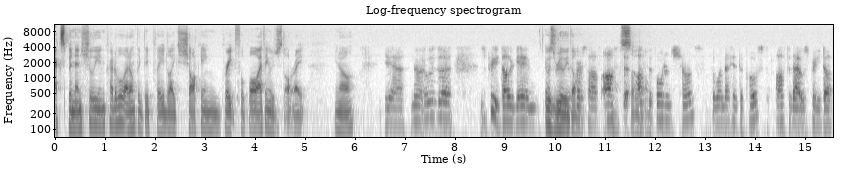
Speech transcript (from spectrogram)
exponentially incredible. I don't think they played like shocking great football. I think it was just all right. You know, Yeah, no, it was a it was a pretty dull game. It was really dull. First half, after so after Foden's chance, the one that hit the post. After that was pretty dull.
